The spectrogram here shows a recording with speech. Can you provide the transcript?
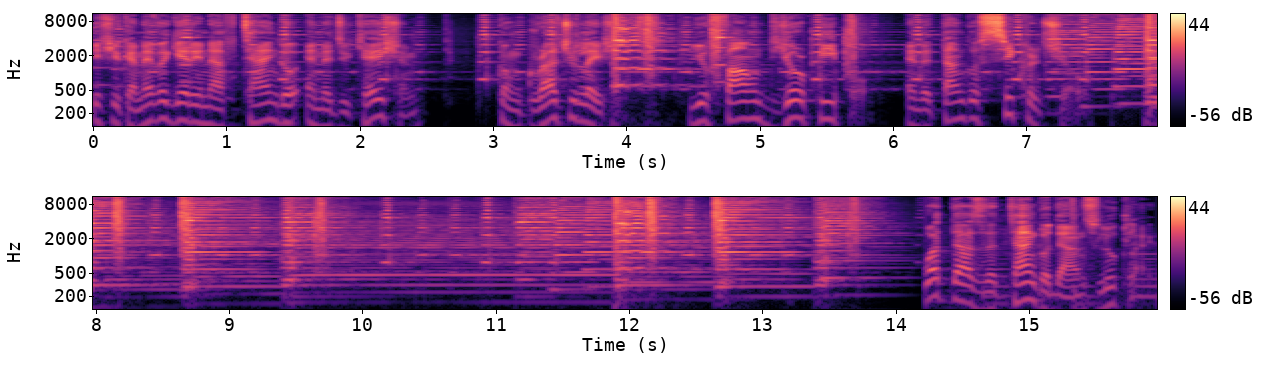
If you can never get enough tango and education, congratulations! You found your people and the Tango Secret Show. What does the tango dance look like?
